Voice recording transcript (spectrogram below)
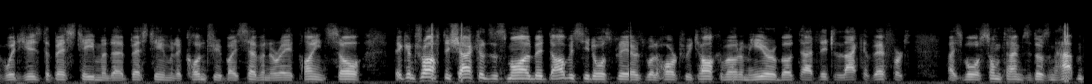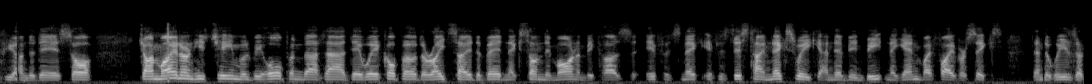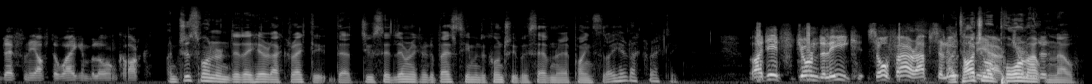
which is the best team and the best team in the country by seven or eight points. So they can trough the shackles a small bit. Obviously, those players will hurt. We talk about them here about that little lack of effort. I suppose sometimes it doesn't happen for you on the day. So John Meyler and his team will be hoping that uh, they wake up out of the right side of the bed next Sunday morning because if it's ne- if it's this time next week and they've been beaten again by five or six, then the wheels are definitely off the wagon below in Cork. I'm just wondering, did I hear that correctly? That you said Limerick are the best team in the country by seven or eight points. Did I hear that correctly? I did during the league so far. Absolutely, I thought you were poor mountain now.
